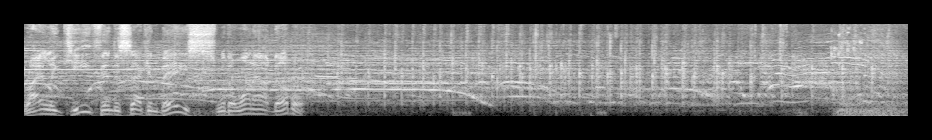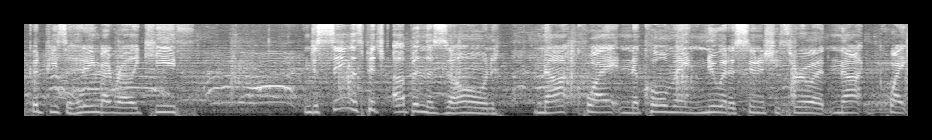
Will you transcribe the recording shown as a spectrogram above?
Riley Keith into second base with a one-out double. Good piece of hitting by Riley Keith. And just seeing this pitch up in the zone not quite, Nicole May knew it as soon as she threw it, not quite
